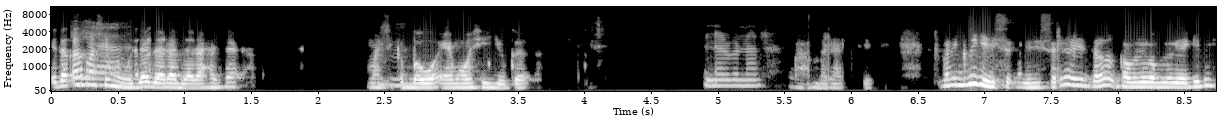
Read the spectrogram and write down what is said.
Kita kan masih Iya. muda darah-darahnya masih Mm. kebawa emosi juga. Benar-benar. Wah berat sih. Cuman gue jadi jadi seru tau ngobrol-ngobrol kayak gini.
